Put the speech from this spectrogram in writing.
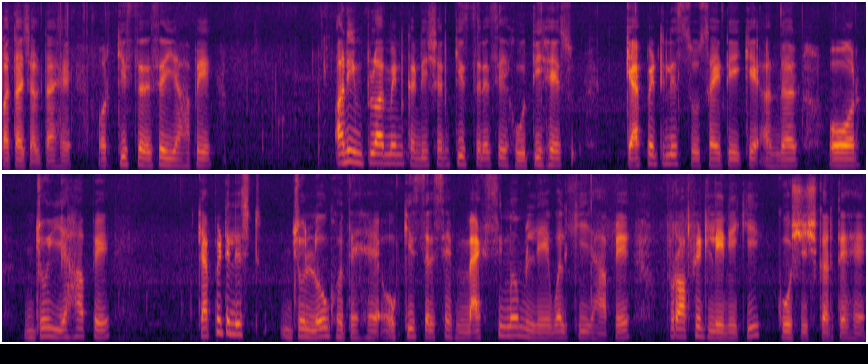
पता चलता है और किस तरह से यहाँ पे अनएम्प्लॉयमेंट कंडीशन किस तरह से होती है कैपिटलिस्ट सोसाइटी के अंदर और जो यहाँ पे कैपिटलिस्ट जो लोग होते हैं, वो किस तरह से मैक्सिमम लेवल की यहाँ पे प्रॉफिट लेने की कोशिश करते हैं।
